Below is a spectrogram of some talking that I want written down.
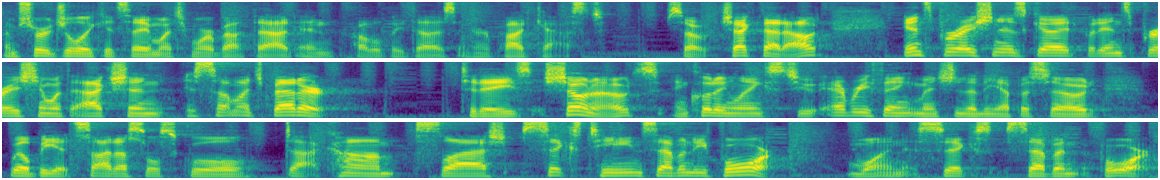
I'm sure Julie could say much more about that and probably does in her podcast. So check that out. Inspiration is good, but inspiration with action is so much better. Today's show notes, including links to everything mentioned in the episode, will be at sidehustleschool.com slash 1674, 1674.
